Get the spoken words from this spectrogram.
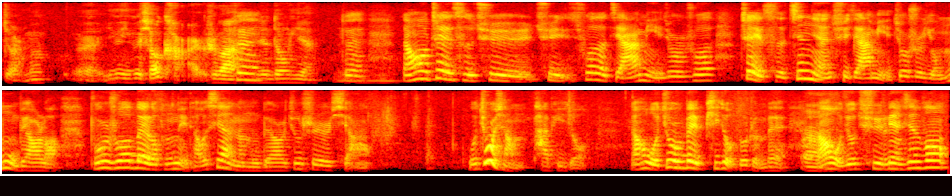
叫什么呃，一个一个小坎儿，是吧？这东西。对，然后这次去去说的甲米，就是说这次今年去甲米就是有目标了，不是说为了红哪条线的目标，就是想。我就是想爬啤酒，然后我就是为啤酒做准备，然后我就去练先锋，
